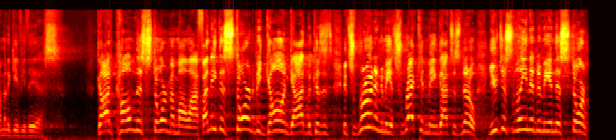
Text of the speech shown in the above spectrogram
I'm going to give you this. God, calm this storm in my life. I need this storm to be gone, God, because it's, it's ruining me, it's wrecking me. And God says, No, no, you just lean into me in this storm,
